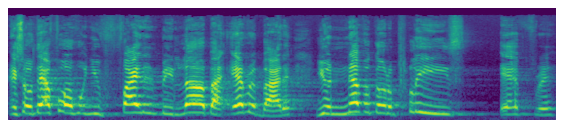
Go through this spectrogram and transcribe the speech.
And so therefore, when you fight and be loved by everybody, you're never going to please everybody.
